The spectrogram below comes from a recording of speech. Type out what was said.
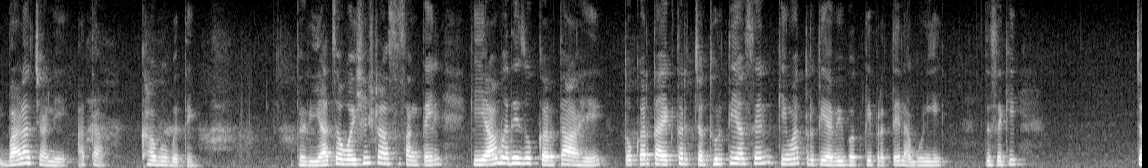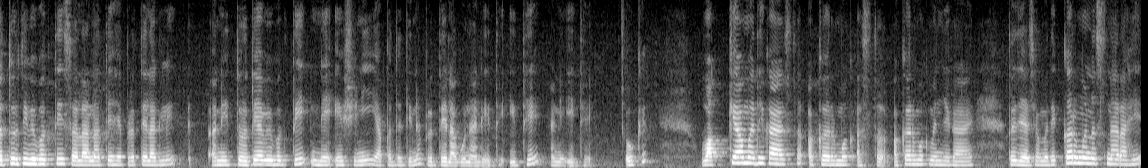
बाळाच्याने आता खाववते. तर याचं वैशिष्ट्य असं सांगता येईल की यामध्ये जो कर्ता आहे तो कर्ता एकतर चतुर्थी असेल किंवा तृतीय विभक्ती प्रत्यय लागून येईल. जसं की चतुर्थी विभक्ती सला नाते हे प्रत्यय लागले आणि तृतीय विभक्ती ने एशिनी या पद्धतीनं प्रत्यय लागून आली इथे इथे आणि इथे. ओके? वाक्यामध्ये काय असतं? अकर्मक असतं. अकर्मक म्हणजे काय? तर ज्याच्यामध्ये कर्म नसणार आहे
